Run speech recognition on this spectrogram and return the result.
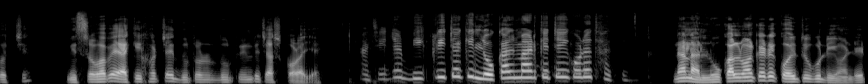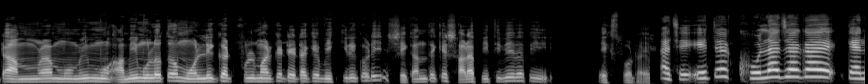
করছে। মিশ্রভাবে একই খরচায় দুটো দু তিনটে চাষ করা যায়। আচ্ছা এটার বিক্রিটা কি লোকাল মার্কেটেই করে থাকে? না না লোকাল মার্কেটে কয়টুকু ডিমান্ড এটা আমরা আমি মু- আমি মূলত মল্লিকঘাট ফুল মার্কেটে এটাকে বিক্রি করি সেখান থেকে সারা পৃথিবীব্যাপী এক্সপোর্ট হয়। আচ্ছা এটা খোলা জায়গায় কেন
